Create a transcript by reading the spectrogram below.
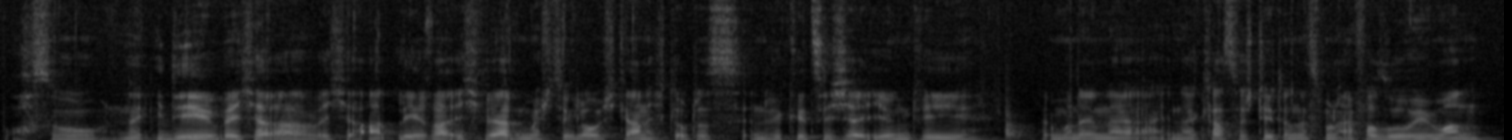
Boah, so eine Idee, welcher, welche Art Lehrer ich werden möchte, glaube ich gar nicht. Ich glaube, das entwickelt sich ja irgendwie, wenn man in der, in der Klasse steht, dann ist man einfach so, wie man,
